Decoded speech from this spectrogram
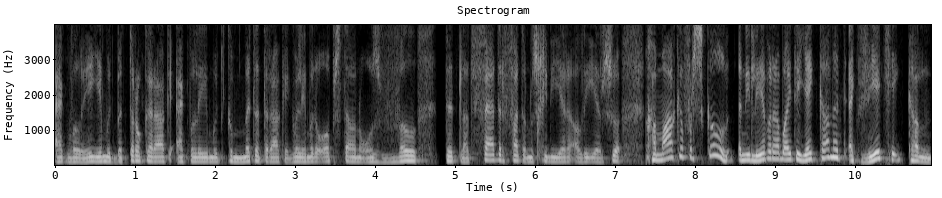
Ek wil hê jy moet betrokke raak. Ek wil hê jy moet committed raak. Ek wil hê jy moet opstaan. Ons wil dit laat verder vat en ons gee die Here al die eer. So, gaan maak 'n verskil in die lewe daar buite. Jy kan dit. Ek weet jy kan.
